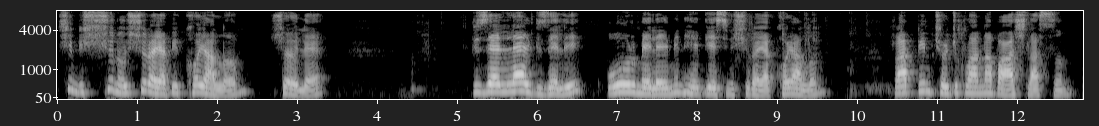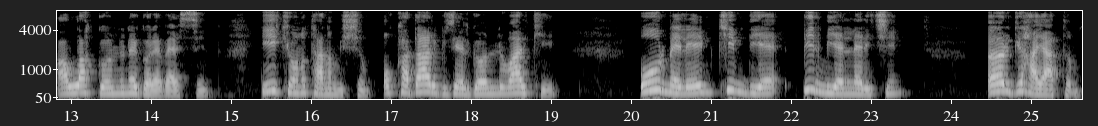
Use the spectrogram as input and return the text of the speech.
Şimdi şunu şuraya bir koyalım. Şöyle. Güzeller güzeli Uğur meleğimin hediyesini şuraya koyalım. Rabbim çocuklarına bağışlasın. Allah gönlüne göre versin. İyi ki onu tanımışım. O kadar güzel gönlü var ki. Uğur meleğim kim diye bilmeyenler için örgü hayatım.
